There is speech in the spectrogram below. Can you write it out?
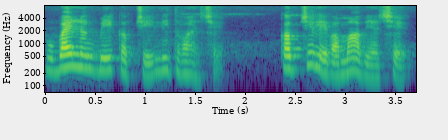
મોબાઈલ નંગ બે કબજે લીધવા છે. કબજે લેવામાં આવ્યા છે.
